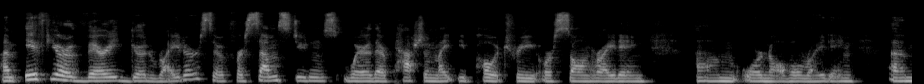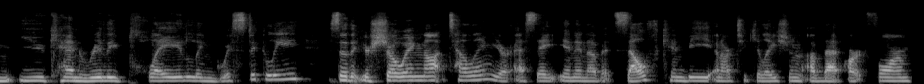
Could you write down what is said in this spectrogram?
um, if you're a very good writer, so for some students where their passion might be poetry or songwriting um, or novel writing, um, you can really play linguistically so that you're showing, not telling. Your essay, in and of itself, can be an articulation of that art form.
